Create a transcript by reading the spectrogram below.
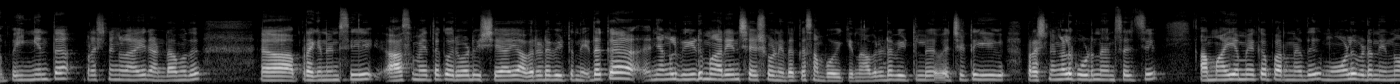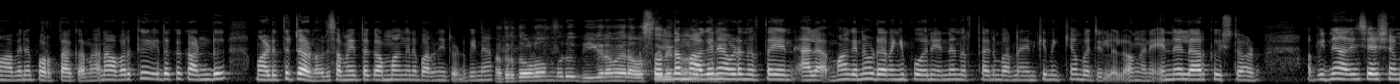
അപ്പോൾ ഇങ്ങനത്തെ പ്രശ്നങ്ങളായി. രണ്ടാമത് പ്രഗ്നൻസി ആ സമയത്തൊക്കെ ഒരുപാട് വിഷയമായി അവരുടെ വീട്ടിൽ നിന്ന്. ഇതൊക്കെ ഞങ്ങൾ വീട് മാറിയതിന് ശേഷമാണ് ഇതൊക്കെ സംഭവിക്കുന്നത്. അവരുടെ വീട്ടിൽ വെച്ചിട്ട് ഈ പ്രശ്നങ്ങൾ കൂടുന്നതനുസരിച്ച് അമ്മായി അമ്മയൊക്കെ പറഞ്ഞത് മോൾ ഇവിടെ നിന്നു അവനെ പുറത്താക്കാന്ന്. കാരണം അവർക്ക് ഇതൊക്കെ കണ്ട് മടുത്തിട്ടാണ്. ഒരു സമയത്തൊക്കെ അമ്മ അങ്ങനെ പറഞ്ഞിട്ടുണ്ട്. പിന്നെ സ്വന്തം മകനെ അവിടെ നിർത്താൻ അല്ല മകനോട് ഇറങ്ങിപ്പോകാനും എന്നെ നിർത്താനും പറഞ്ഞാൽ എനിക്ക് നിൽക്കാൻ പറ്റില്ലല്ലോ അങ്ങനെ. എന്നെ എല്ലാവർക്കും ഇഷ്ടമാണ്. പിന്നെ അതിനുശേഷം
